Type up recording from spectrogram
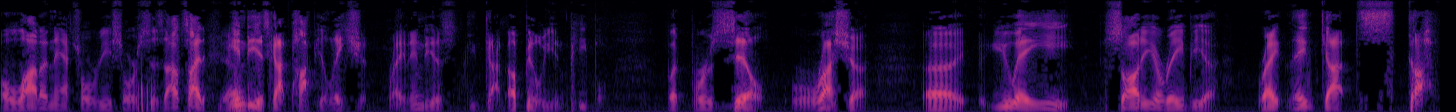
A lot of natural resources. Outside yeah. India's got population, right? India's got a billion people. But Brazil, Russia, uh, UAE, Saudi Arabia, right? They've got stuff,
